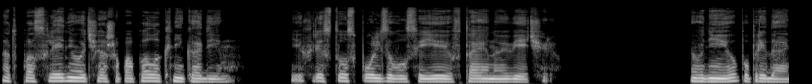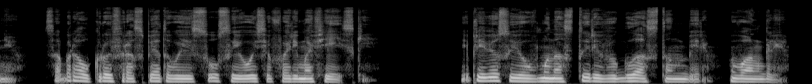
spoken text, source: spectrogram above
От последнего чаша попала к Никодиму, и Христос пользовался ею в тайную вечерю. В нее, по преданию, собрал кровь распятого Иисуса Иосиф Аримофейский и привез ее в монастырь в Гластонбери, в Англии.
